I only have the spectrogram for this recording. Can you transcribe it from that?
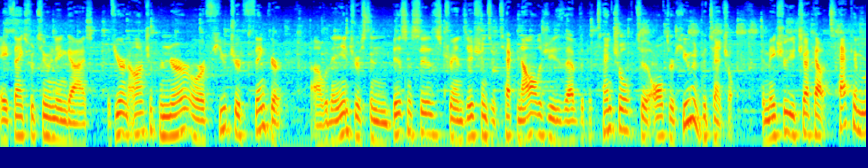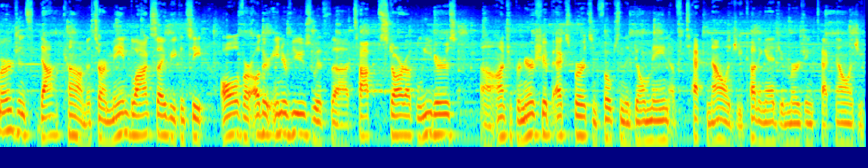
Hey, thanks for tuning in, guys. If you're an entrepreneur or a future thinker uh, with an interest in businesses, transitions, or technologies that have the potential to alter human potential, then make sure you check out techemergence.com. It's our main blog site where you can see all of our other interviews with uh, top startup leaders, uh, entrepreneurship experts, and folks in the domain of technology, cutting edge emerging technology.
